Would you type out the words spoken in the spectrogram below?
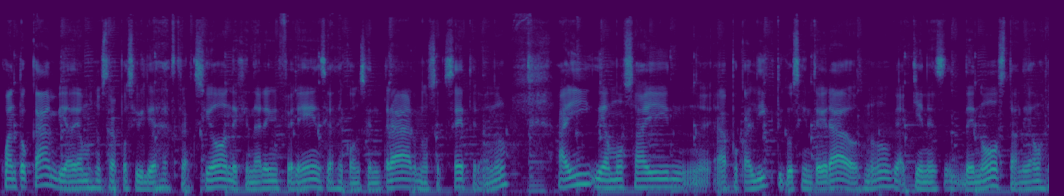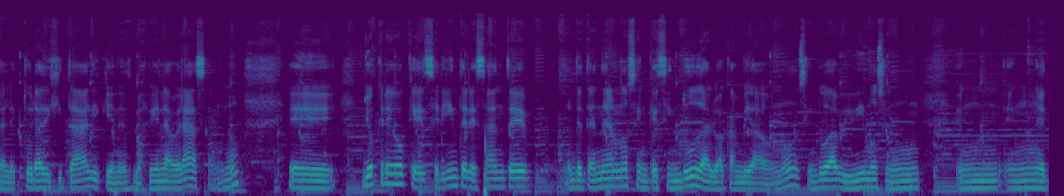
cuánto cambia digamos nuestras posibilidades de abstracción de generar inferencias de concentrarnos etcétera ¿no? ahí digamos hay apocalípticos integrados ¿no? a quienes denostan digamos la lectura digital y quienes más bien la abrazan. ¿no? Eh, yo creo que sería interesante detenernos en que sin duda lo ha cambiado, ¿no? sin duda vivimos en, un, en,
